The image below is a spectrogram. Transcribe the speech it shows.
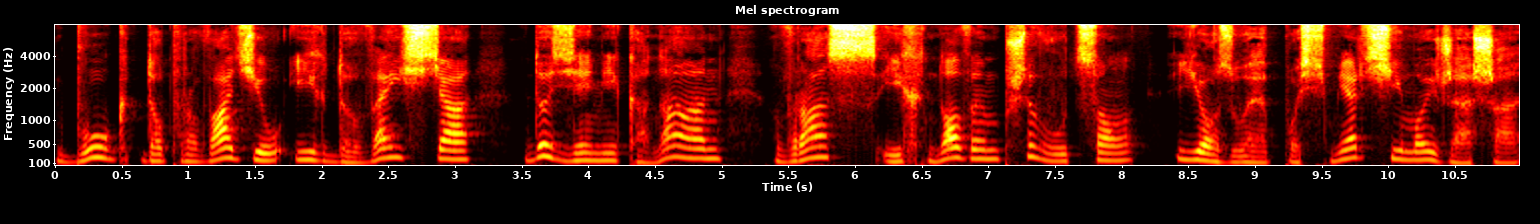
Bóg doprowadził ich do wejścia do ziemi Kanaan wraz z ich nowym przywódcą Jozue po śmierci Mojżesza.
